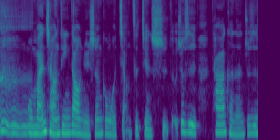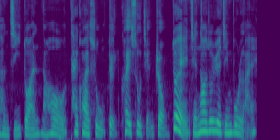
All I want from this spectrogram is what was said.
嗯嗯嗯，我蛮常听到女生跟我讲这件事的，就是她可能就是很极端，然后太快速，对，快速减重，对，减到就月经不来，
